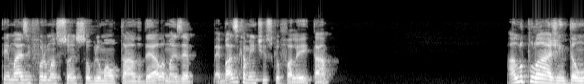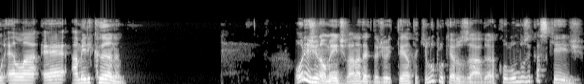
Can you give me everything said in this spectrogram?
Tem mais informações sobre o maltado dela, mas é, é basicamente isso que eu falei, tá? A lupulagem, então, ela é americana. Originalmente, lá na década de 80, que lúpulo que era usado? Era Columbus e Cascade.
